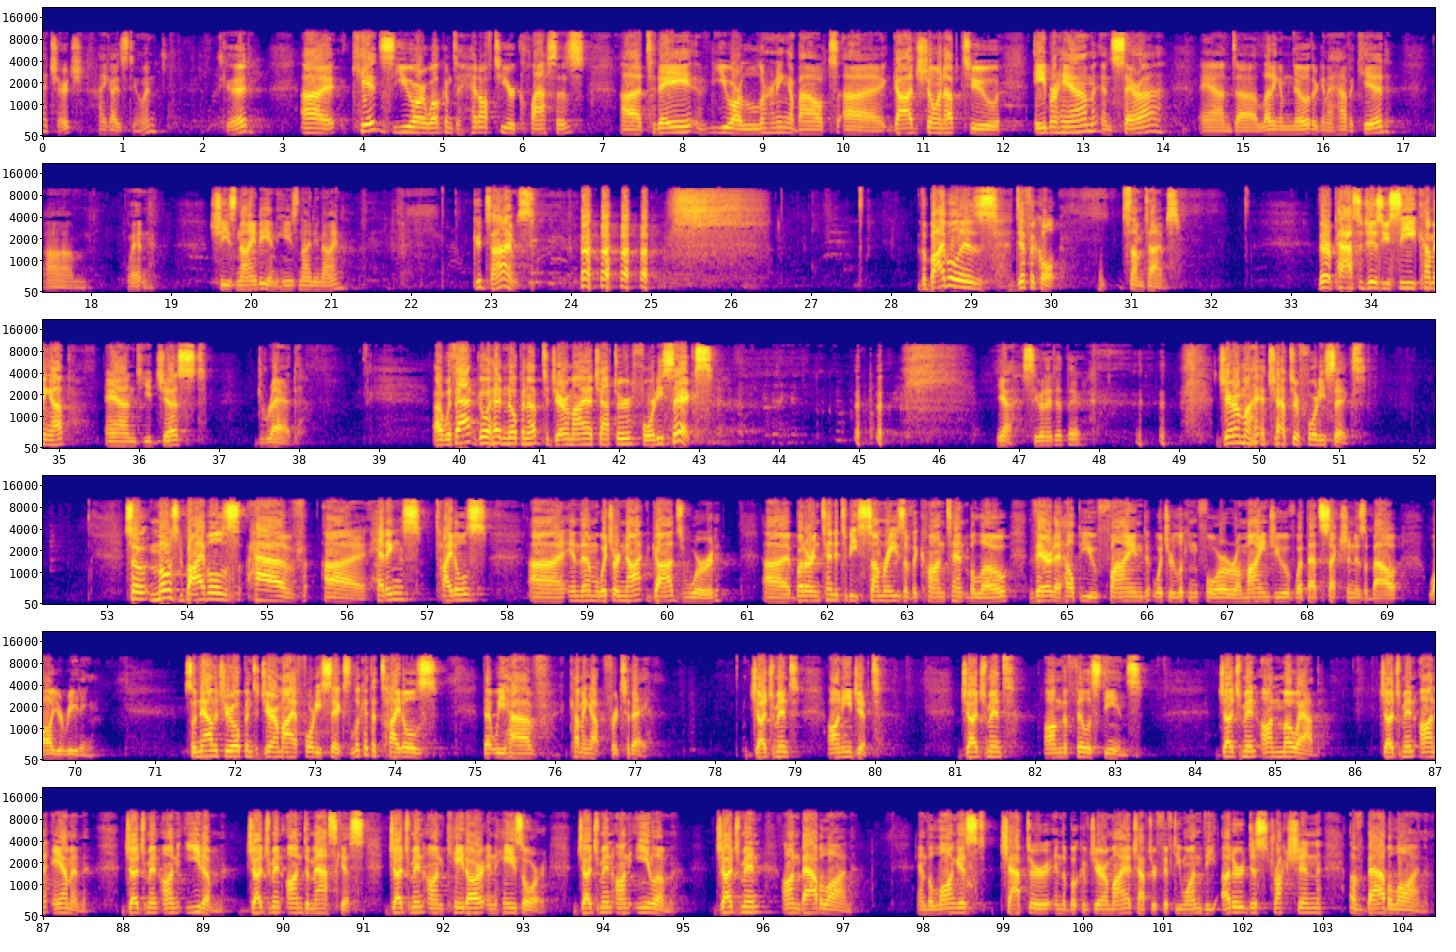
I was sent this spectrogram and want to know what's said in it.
Hi, church. How you guys doing? Good. Uh, kids, you are welcome to head off to your classes. Uh, today, you are learning about uh, God showing up to Abraham and Sarah and uh, letting them know they're going to have a kid um, when she's 90 and he's 99. Good times. The Bible is difficult sometimes. There are passages you see coming up and you just dread. Uh, with that, go ahead and open up to Jeremiah chapter 46. yeah, see what I did there? Jeremiah chapter 46. So, most Bibles have uh, headings, titles, uh, in them which are not God's word. Uh, but are intended to be summaries of the content below, there to help you find what you're looking for, or remind you of what that section is about while you're reading. So now that you're open to Jeremiah 46, look at the titles that we have coming up for today. Judgment on Egypt. Judgment on the Philistines. Judgment on Moab. Judgment on Ammon judgment on Edom, judgment on Damascus, judgment on Kedar and Hazor, judgment on Elam, judgment on Babylon. And the longest chapter in the book of Jeremiah, chapter 51, the utter destruction of Babylon.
